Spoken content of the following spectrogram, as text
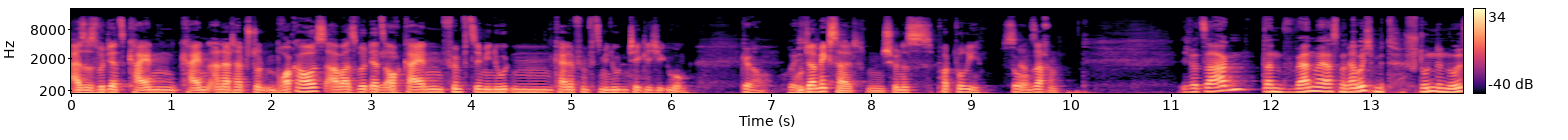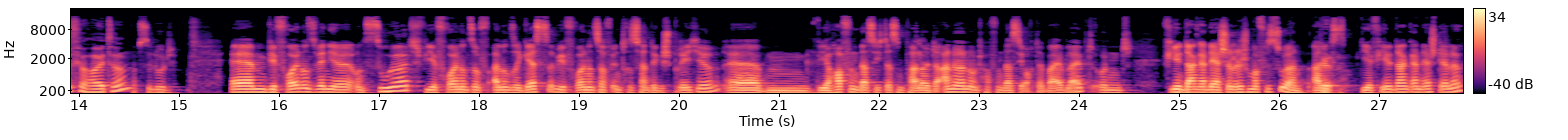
Also es wird jetzt kein, kein anderthalb Stunden Brockhaus, aber es wird jetzt auch kein 15 Minuten, keine 15 Minuten tägliche Übung. Genau, richtig. Guter Mix halt, ein schönes Potpourri So. an Sachen. Ich würde sagen, dann wären wir erstmal Ja. durch mit Stunde Null für heute. Absolut. Ähm, wir freuen uns, wenn ihr uns zuhört. Wir freuen uns auf all unsere Gäste. Wir freuen uns auf interessante Gespräche. Ähm, wir hoffen, dass sich das ein paar Leute anhören und hoffen, dass ihr auch dabei bleibt. Und vielen Dank an der Stelle schon mal fürs Zuhören. Alex, dir vielen Dank an der Stelle.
